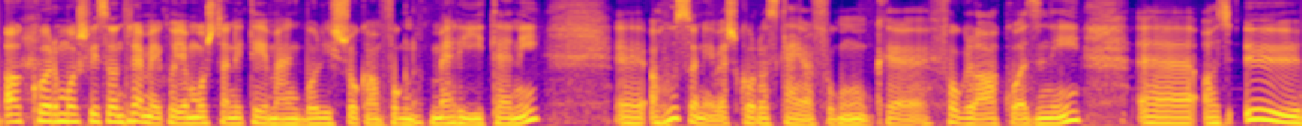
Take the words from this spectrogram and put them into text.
Akkor most viszont reméljük, hogy a mostani témánkból is sokan fognak meríteni. A 20 éves korosztályjal fogunk foglalkozni. Az ő,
